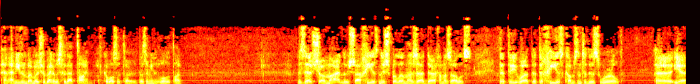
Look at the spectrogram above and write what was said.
and, and even by Moshe Rabbeinu was for that time of Kabbalah Torah. It doesn't mean all the time. That the what that the chiyas comes into this world, uh, yeah,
